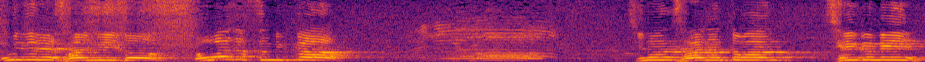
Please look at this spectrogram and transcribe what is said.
우리들의 삶이 더 좋아졌습니까? 지난 4년 동안 세금이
